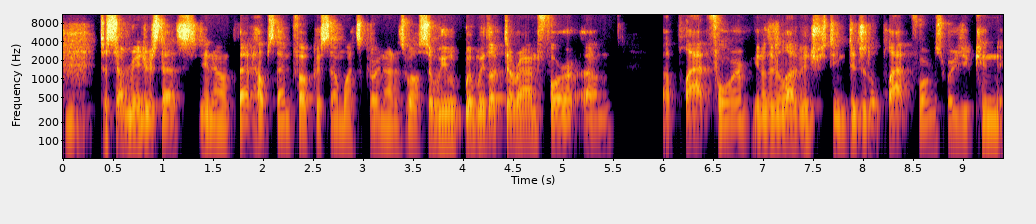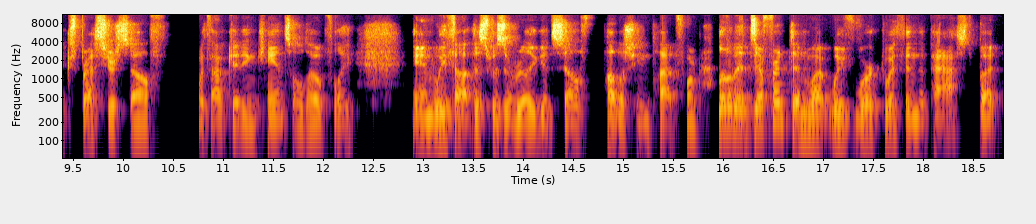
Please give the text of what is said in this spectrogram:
mm. to some readers, that's you know that helps them focus on what's going on as well. So we when we looked around for um, a platform, you know, there's a lot of interesting digital platforms where you can express yourself without getting canceled, hopefully. And we thought this was a really good self publishing platform. A little bit different than what we've worked with in the past, but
